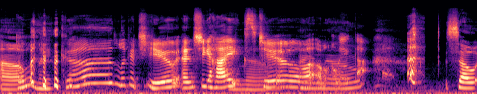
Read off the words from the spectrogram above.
Um, Oh my god, look at you. And she hikes know, too. Oh my god. So,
